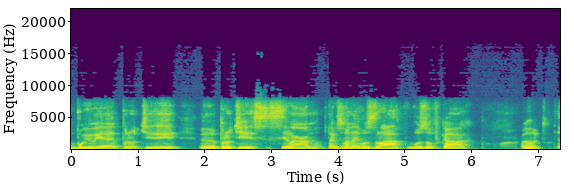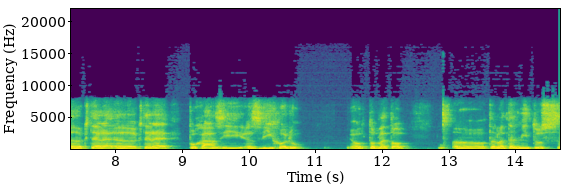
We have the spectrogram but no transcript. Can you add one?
bojuje proti, proti silám takzvaného zla v uvozovkách, které, které pochází z východu. Jo, tohleto, tenhle ten mýtus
